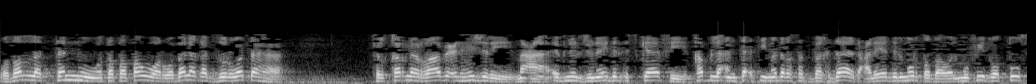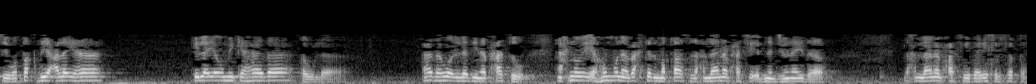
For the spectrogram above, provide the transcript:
وظلت تنمو وتتطور وبلغت ذروتها في القرن الرابع الهجري مع ابن الجنيد الإسكافي قبل أن تأتي مدرسة بغداد على يد المرتضى والمفيد والطوسي وتقضي عليها إلى يومك هذا أو لا. هذا هو الذي نبحثه نحن يهمنا بحث المقاصد. نحن لا نبحث في ابن الجنيد. نحن لا نبحث في تاريخ الفقه.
